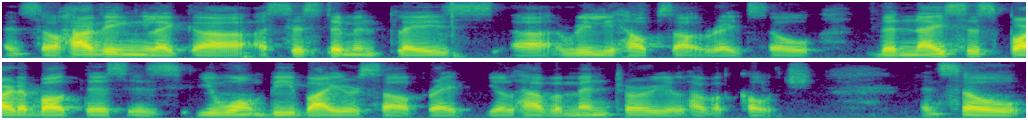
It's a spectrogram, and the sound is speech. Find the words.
and so having like a, a system in place uh, really helps out right so the nicest part about this is you won't be by yourself right you'll have a mentor you'll have a coach and so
